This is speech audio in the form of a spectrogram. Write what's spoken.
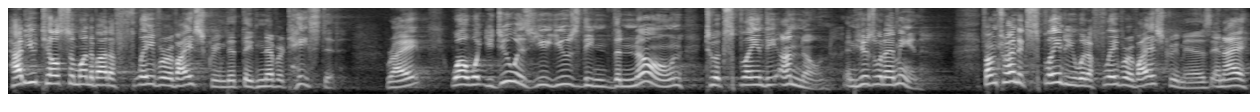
How do you tell someone about a flavor of ice cream that they've never tasted? Right? Well, what you do is you use the, the known to explain the unknown. And here's what I mean if I'm trying to explain to you what a flavor of ice cream is and, I,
